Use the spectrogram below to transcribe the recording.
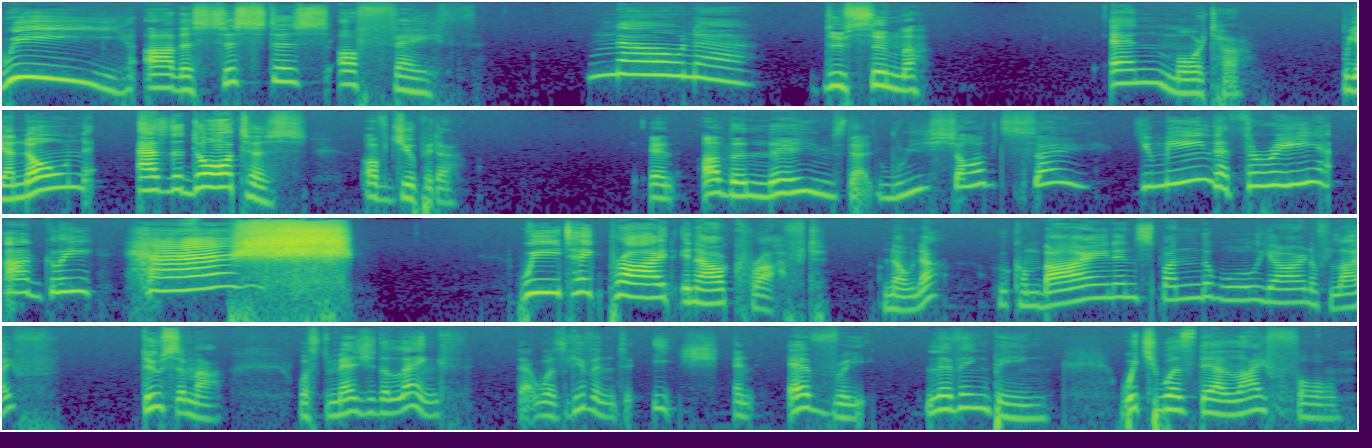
We are the Sisters of Fate, Nona, Dulcima, and Morta. We are known as the Daughters of Jupiter, and other names that we shan't say. You mean the three ugly hags? Shh! We take pride in our craft. Nona, who combined and spun the wool yarn of life. Dulcima was to measure the length that was given to each and every living being, which was their life form.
